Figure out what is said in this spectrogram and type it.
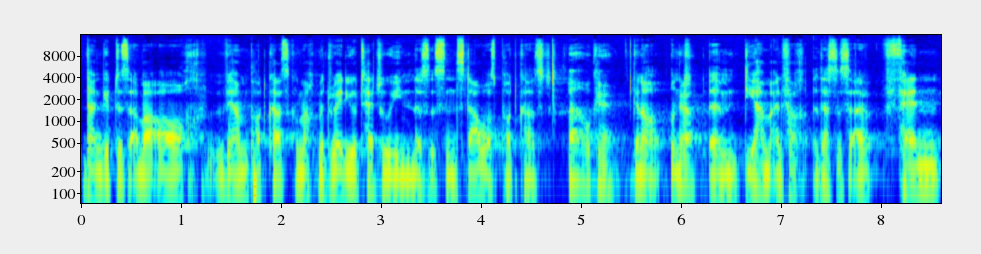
dann gibt es aber auch, wir haben einen Podcast gemacht mit Radio Tatooine, das ist ein Star Wars Podcast. Ah, okay. Genau. Und Ja. ähm, die haben einfach, das ist äh, Fan,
